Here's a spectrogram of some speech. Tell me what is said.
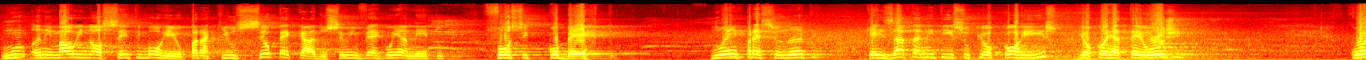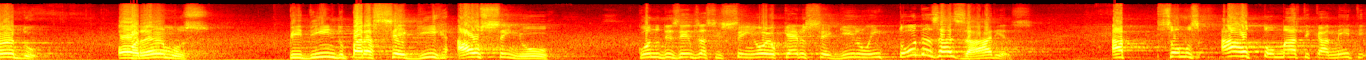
Um animal inocente morreu para que o seu pecado, o seu envergonhamento fosse coberto. Não é impressionante que é exatamente isso que ocorre isso, que ocorre até hoje, quando oramos pedindo para seguir ao Senhor. Quando dizemos assim, Senhor, eu quero segui-lo em todas as áreas, somos automaticamente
